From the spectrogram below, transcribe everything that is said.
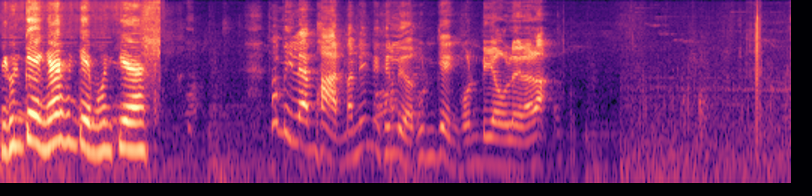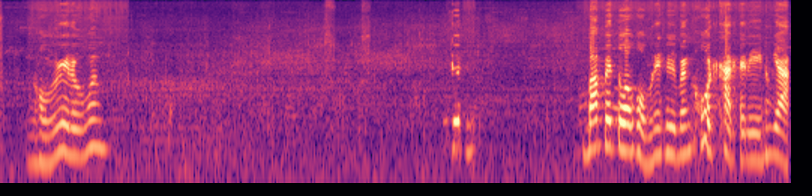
มีคุณเก่งไงคุณเก่งเป็นคนเคลียร์ถ้ามีแลมผ่านมันนี่คือเหลือคุณเก่งคนเดียวเลยแล้วล่ะ ผมไม่รู้มั้งคือบัฟไปตัวผมนี่คือแม่งโคตรขัดกันเองทุกอย่าง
